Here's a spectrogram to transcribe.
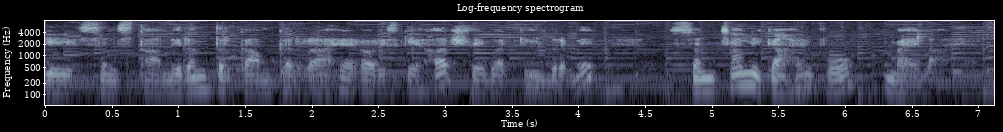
ये संस्था निरंतर काम कर रहा है और इसके हर सेवा केंद्र में संचालिका है वो महिला है।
